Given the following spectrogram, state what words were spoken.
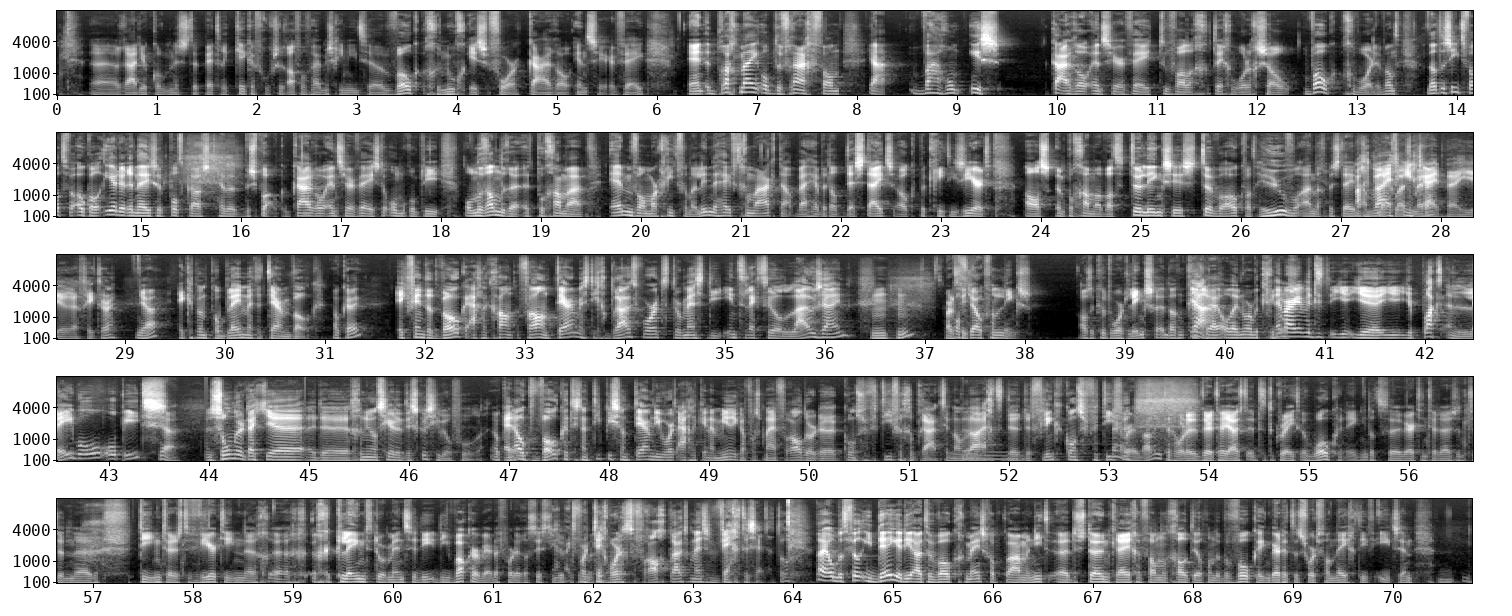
Radiocolumnist Patrick Kikker vroeg zich af of hij misschien niet woke genoeg is voor Cairo NCRV. En het bracht mij op de vraag van, ja, waarom is Caro en CRV toevallig tegenwoordig zo woke geworden. Want dat is iets wat we ook al eerder in deze podcast hebben besproken. Caro en CRV is de omroep die onder andere het programma M van Margriet van der Linden heeft gemaakt. Nou, wij hebben dat destijds ook bekritiseerd als een programma wat te links is, te woke, wat heel veel aandacht besteedt Mag aan ik even ingrijpen hier, eh, Victor? Ja, Ik heb een probleem met de term woke. oké. Ik vind dat woke eigenlijk vooral een term is die gebruikt wordt door mensen die intellectueel lui zijn. Mhm. Maar dat Of- vind je ook van links. Als ik het woord links, eh, dan krijg Ja. jij al enorme Nee, kriebels. maar je, je, je, je plakt een label op iets Ja. Zonder dat je de genuanceerde discussie wil voeren. En ook woke, het is nou typisch zo'n term die wordt eigenlijk in Amerika volgens mij vooral door de conservatieven gebruikt. En dan wel echt de, de flinke Ja, conservatieven. maar helemaal niet tegenwoordig. Het werd er juist het Great Awakening. Dat eh, werd in 2010, 2014 eh, ge- eh, ge- geclaimd door mensen die, die wakker werden voor de racistische... Maar het wordt tegenwoordig vooral gebruikt om mensen weg te zetten, toch? Nou ja, omdat veel ideeën die uit de woke gemeenschap kwamen niet eh, de steun kregen van een groot deel van de bevolking, werd het een soort van negatief iets. En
